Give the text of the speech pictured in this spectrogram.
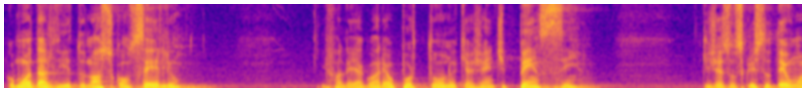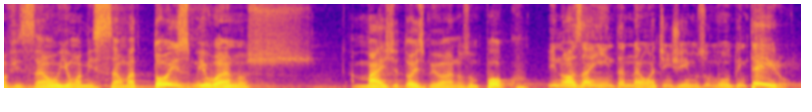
como uma dali do nosso conselho, e falei: agora é oportuno que a gente pense que Jesus Cristo deu uma visão e uma missão há dois mil anos, há mais de dois mil anos, um pouco, e nós ainda não atingimos o mundo inteiro.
